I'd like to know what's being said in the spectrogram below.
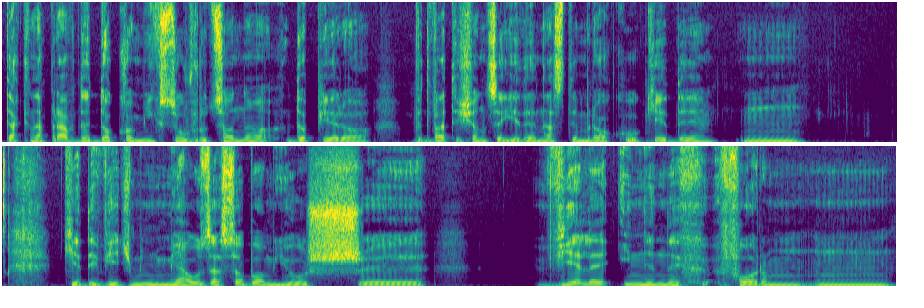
tak naprawdę do komiksu wrócono dopiero w 2011 roku, kiedy, mm, kiedy Wiedźmin miał za sobą już... E, wiele innych form mm,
